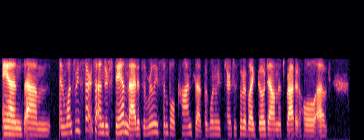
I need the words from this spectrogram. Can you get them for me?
and um and once we start to understand that it's a really simple concept but when we start to sort of like go down this rabbit hole of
